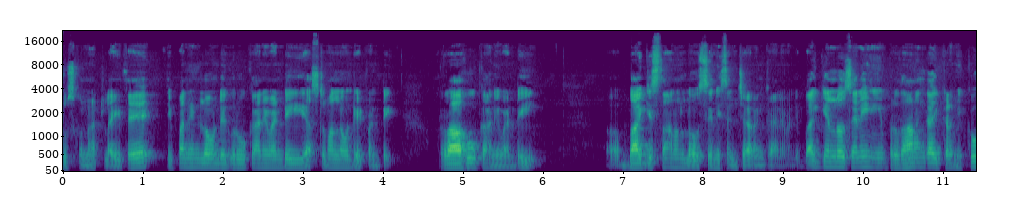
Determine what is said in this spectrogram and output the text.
చూసుకున్నట్లయితే ఈ పన్నెండులో ఉండే గురువు కానివ్వండి అష్టమంలో ఉండేటువంటి రాహు కానివ్వండి భాగ్యస్థానంలో శని సంచారం కానివ్వండి. భాగ్యంలో శని ప్రధానంగా ఇక్కడ మీకు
